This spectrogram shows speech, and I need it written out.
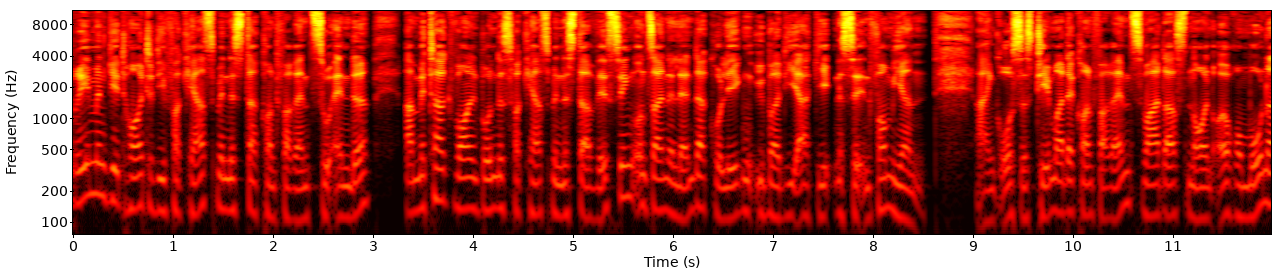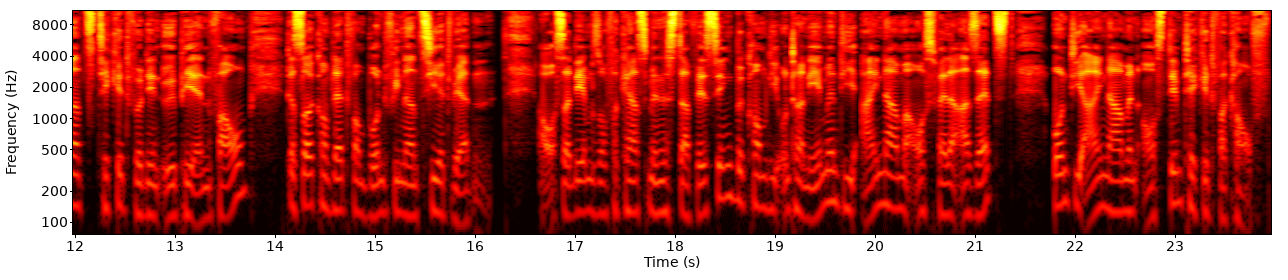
Bremen geht heute die Verkehrsministerkonferenz zu Ende. Am Mittag wollen Bundesverkehrsminister Wissing und seine Länderkollegen über die Ergebnisse informieren. Ein großes Thema der Konferenz war das 9-Euro-Monatsticket für den ÖPNV. Das soll komplett vom Bund finanziert werden. Außerdem, so Verkehrsminister Wissing, bekommen die Unternehmen die Einnahmeausfälle ersetzt und die Einnahmen aus dem Ticketverkauf.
